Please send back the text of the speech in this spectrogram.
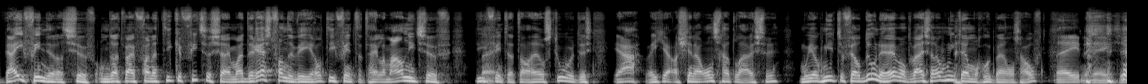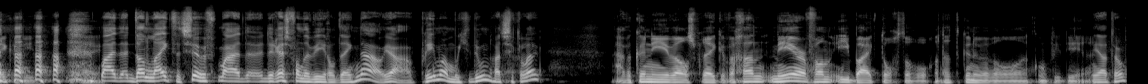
wij vinden dat suf, omdat wij fanatieke fietsers zijn. Maar de rest van de wereld, die vindt het helemaal niet suf. Die vindt het al heel stoer. Dus ja, weet je, als je naar ons gaat luisteren, moet je ook niet te veel doen, hè? Want wij zijn ook niet helemaal goed bij ons hoofd. Nee, nee, nee zeker niet. Nee. maar dan lijkt het suf. Maar de, de, rest van de wereld denkt, nou ja, prima, moet je doen. Hartstikke leuk. Ja, we kunnen hier wel spreken. We gaan meer van e-bike tochten horen. Dat kunnen we wel uh, concluderen. Ja, toch?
